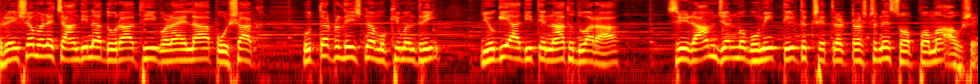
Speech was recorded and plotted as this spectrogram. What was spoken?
રેશમ અને ચાંદીના દોરાથી વણાયેલા પોશાક ઉત્તર પ્રદેશના મુખ્યમંત્રી યોગી આદિત્યનાથ દ્વારા શ્રી રામ જન્મભૂમિ તીર્થક્ષેત્ર ટ્રસ્ટને સોંપવામાં આવશે.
